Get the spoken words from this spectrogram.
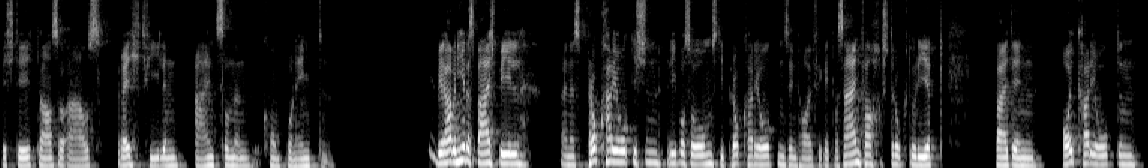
besteht also aus recht vielen einzelnen Komponenten. Wir haben hier das Beispiel eines prokaryotischen Ribosoms. Die Prokaryoten sind häufig etwas einfacher strukturiert. Bei den Eukaryoten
